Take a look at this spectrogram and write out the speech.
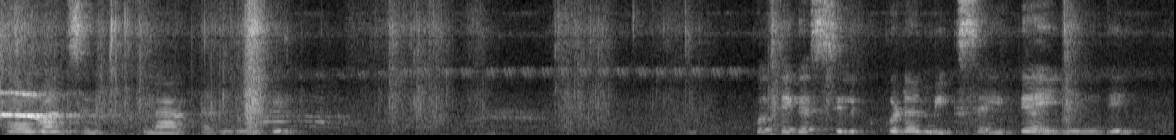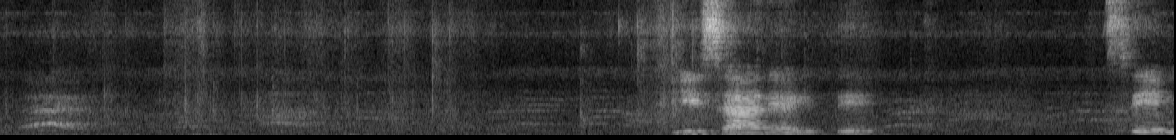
Komal silk cloth అండి ఇది కొద్దిగా సిల్క్ కూడా మిక్స్ అయితే అయ్యింది. ఈ శారీ అయితే సేమ్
